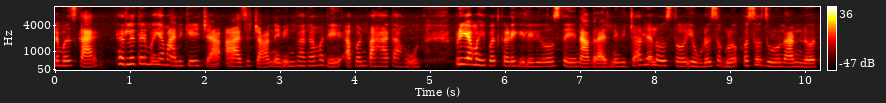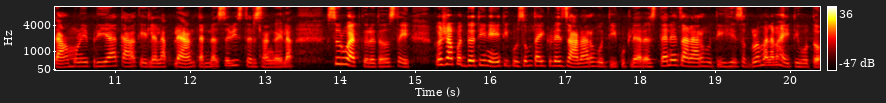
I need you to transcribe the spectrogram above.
नमस्कार. ठरलं तर मग या मालिकेच्या आजच्या नवीन भागामध्ये आपण पाहत आहोत. प्रिया महिपतकडे गेलेली असते नागराजने विचारलेलं असतं एवढं सगळं कसं जुळून आणलं? त्यामुळे प्रिया आता केलेला प्लॅन त्यांना सविस्तर सांगायला सुरुवात करत असते. कशा पद्धतीने ती कुसुमताईकडे जाणार होती कुठल्या रस्त्याने जाणार होती हे सगळं मला माहिती होतं.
